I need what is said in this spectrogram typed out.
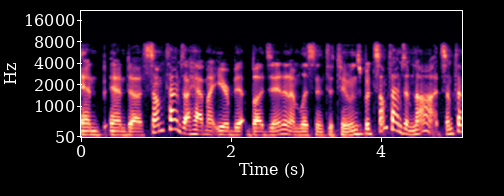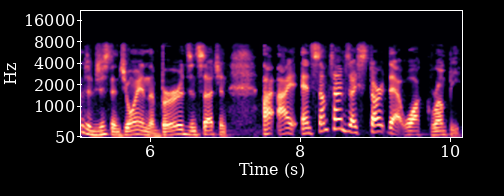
And and uh, sometimes I have my earbuds in and I'm listening to tunes, but sometimes I'm not. Sometimes I'm just enjoying the birds and such. And I, I and sometimes I start that walk grumpy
